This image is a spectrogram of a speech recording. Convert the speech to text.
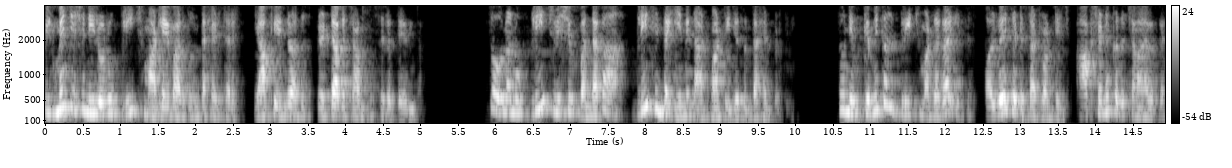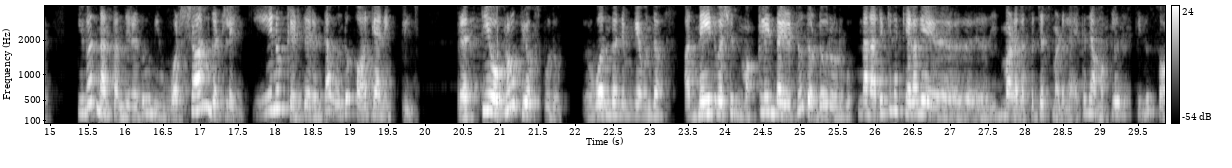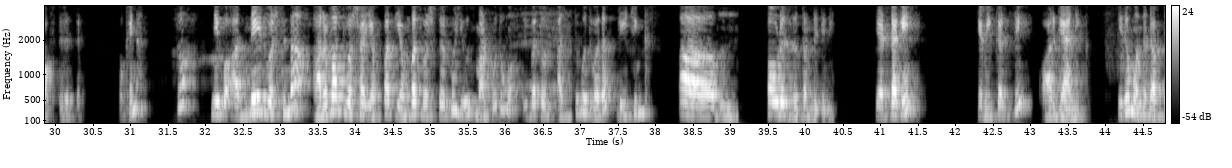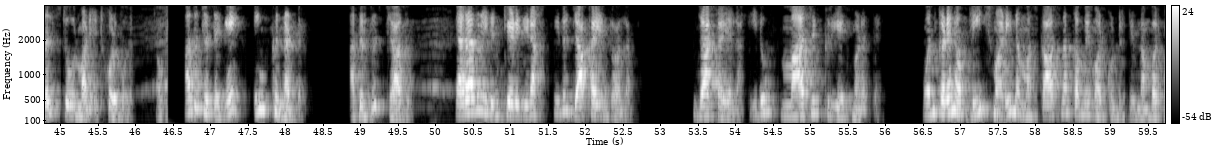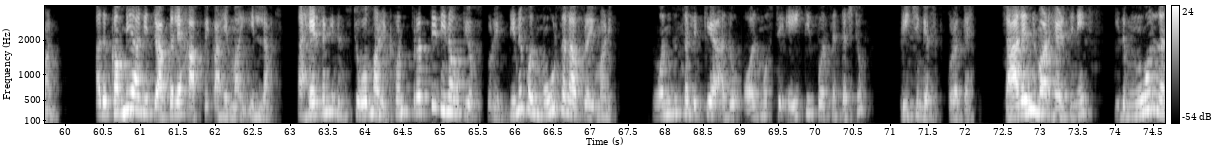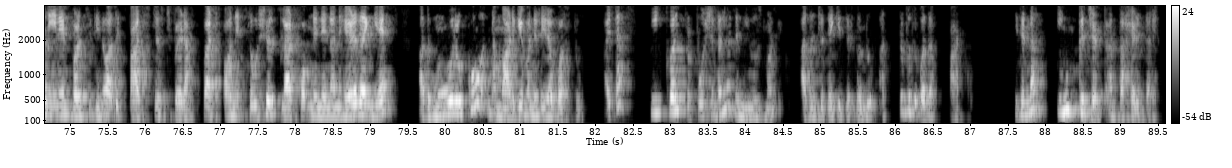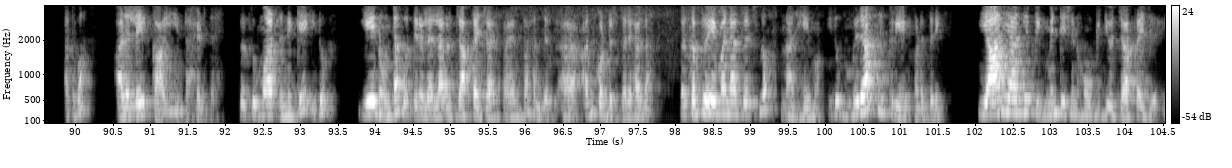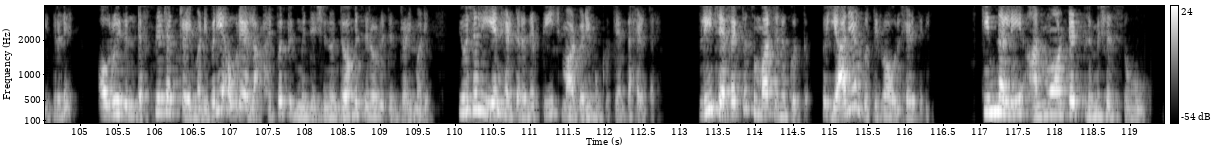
Pigmentation ಇರೋರು bleach ಮಾಡಲೇಬಾರ್ದು ಅಂತ ಹೇಳ್ತಾರೆ. ಯಾಕೆ ಅಂದರೆ ಅದು ಸ್ಪ್ರೆಡ್ ಆಗೋ ಚಾನ್ಸಸ್ ಇರುತ್ತೆ ಅಂತ. ಸೊ, ನಾನು ಬ್ಲೀಚ್ ವಿಷಯಕ್ಕೆ ಬಂದಾಗ ಬ್ಲೀಚಿಂದ ಏನೇನು ಅಡ್ವಾಂಟೇಜಸ್ ಅಂತ ಹೇಳ್ಬಿಡ್ತೀನಿ. ಸೊ, ನೀವು ಕೆಮಿಕಲ್ ಬ್ಲೀಚ್ ಮಾಡಿದಾಗ it is always a disadvantage ಆ ಕ್ಷಣಕ್ಕೆ ಅದು ಚೆನ್ನಾಗಿರುತ್ತೆ. ಇವತ್ತು ನಾನು ತಂದಿರೋದು ನೀವು ವರ್ಷಾನ್ಗಟ್ಲೆ ಏನು ಕೆಡದೇ ಇರೋಂಥ ಒಂದು ಆರ್ಗ್ಯಾನಿಕ್ ಬ್ಲೀಚ್ ಪ್ರತಿಯೊಬ್ಬರು ಉಪಯೋಗಿಸ್ಬೋದು. ಒಂದು ನಿಮಗೆ ಒಂದು ಹದಿನೈದು ವರ್ಷದ ಮಕ್ಕಳಿಂದ ಹಿಡಿದು ದೊಡ್ಡವ್ರವ್ರಿಗೂ. ನಾನು ಅದಕ್ಕಿಂತ ಕೆಳಗೆ ಇದು ಮಾಡಲ್ಲ ಸಜೆಸ್ಟ್ ಮಾಡಲ್ಲ. ಯಾಕಂದರೆ ಆ ಮಕ್ಳದ್ದು ಸ್ಕಿನ್ನು ಸಾಫ್ಟ್ ಇರುತ್ತೆ. ಓಕೆನಾ ಸೊ ನೀವು ಹದಿನೈದು ವರ್ಷದಿಂದ ಅರವತ್ತು ವರ್ಷ ಎಪ್ಪತ್ತು ಎಂಬತ್ತು ವರ್ಷದವರೆಗೂ ಯೂಸ್ ಮಾಡ್ಬೋದು. ಇವತ್ತೊಂದು ಅದ್ಭುತವಾದ ಬ್ಲೀಚಿಂಗ್ ಪೌಡರ್ಸ್ದು ತಂದಿದ್ದೀನಿ. Yet again chemical free organic ಇದು ಒಂದು ಡಬ್ಬದಲ್ಲಿ ಸ್ಟೋರ್ ಮಾಡಿ ಇಟ್ಕೊಳ್ಬೋದು. ಓಕೆ ಅದ್ರ ಜೊತೆಗೆ ಇಂಕ್ ನಟ್ ಅದರದ್ದು ಜಾದು. ಯಾರಾದರೂ ಇದನ್ನು ಕೇಳಿದ್ದೀರಾ? ಇದು ಜಾಕಾಯಿ ಅಂತೂ ಅಲ್ಲ. ಜಾಕಾಯಿ ಅಲ್ಲ. ಇದು ಮ್ಯಾಜಿಕ್ ಕ್ರಿಯೇಟ್ ಮಾಡುತ್ತೆ. ಒಂದು ಕಡೆ ನಾವು ಬ್ಲೀಚ್ ಮಾಡಿ ನಮ್ಮ ಸ್ಕಾಸ್ನ ಕಮ್ಮಿ ಮಾಡ್ಕೊಂಡಿರ್ತೀವಿ, ನಂಬರ್ ಒನ್. ಅದು ಕಮ್ಮಿ ಆಗಿದ್ದ ಜಾಗದಲ್ಲೇ ಹಾಕಬೇಕಾ ಹೇಮ? ಇಲ್ಲ. ನಾನು ಹೇಳ್ದಂಗೆ ಇದನ್ನು ಸ್ಟೋರ್ ಮಾಡಿ ಇಟ್ಕೊಂಡು ಪ್ರತಿದಿನ ಉಪಯೋಗಿಸ್ಕೊಳ್ಳಿ. ದಿನಕ್ಕೆ ಒಂದು ಮೂರು ಸಲ ಅಪ್ಲೈ ಮಾಡಿ. ಒಂದು ಸಲಕ್ಕೆ ಅದು ಆಲ್ಮೋಸ್ಟ್ ಏಯ್ಟಿ ಪರ್ಸೆಂಟ್ ಅಷ್ಟು ಬ್ಲೀಚಿಂಗ್ ಎಫೆಕ್ಟ್ ಕೊಡುತ್ತೆ. ಚಾಲೆಂಜ್ ಮಾಡಿ ಹೇಳ್ತೀನಿ. ಇದು ಮೂರು ನಾನು ಏನೇನು ಬಳಸಿದ್ದೀನೋ ಅದಕ್ಕೆ ಪ್ಯಾಚ್ ಟೆಸ್ಟ್ ಬೇಡ. But on a social platform ನೆನೆ ನಾನು ಹೇಳ್ದಂಗೆ ಅದು ಮೂರಕ್ಕೂ ನಮ್ಮ ಅಡುಗೆ ಮನೇಲಿರೋ ವಸ್ತು, ಆಯಿತಾ? ಈಕ್ವಲ್ ಪ್ರಪೋರ್ಷನಲ್ಲಿ ಅದನ್ನು ಯೂಸ್ ಮಾಡಬೇಕು. ಅದ್ರ ಜೊತೆಗೆ ಇದ್ರದ್ದೊಂದು ಅದ್ಭುತವಾದ ಪ್ಯಾಕು ಇದನ್ನು ಇಂಕ್ ಜೆಟ್ ಅಂತ ಹೇಳ್ತಾರೆ, ಅಥವಾ ಅಳಲೆಕಾಯಿ ಅಂತ ಹೇಳ್ತಾರೆ. ಸೊ ಸುಮಾರು ಜನಕ್ಕೆ ಇದು ಏನು ಅಂತ ಗೊತ್ತಿರಲ್ಲ, ಎಲ್ಲರೂ ಜಾಕಾಯ್ ಜಾಕಾಯ್ ಅಂತ ಅಂದ ಅಂದ್ಕೊಂಡಿರ್ತಾರೆ ಅಲ್ಲ? Welcome to Hema Nagaraj blogs ನಾನು ಹೇಮ. ಇದು ಮಿರಾಕಲ್ ಕ್ರಿಯೇಟ್ ಮಾಡುತ್ತೆ ರೀ ಯಾರ್ಯಾರಿಗೆ ಪಿಗ್ಮೆಂಟೇಷನ್ ಹೋಗಿದೆಯೋ ಜಾಕಾಯ್ ಇದರಲ್ಲಿ ಅವರು ಇದನ್ನು ಡೆಫಿನೆಟಾಗಿ ಟ್ರೈ ಮಾಡಿ. ಬರೀ ಅವರೇ ಅಲ್ಲ ಹೈಪರ್ ಪಿಗ್ಮೆಂಟೇಷನು ಡರ್ಮಿಸ್ ಇರೋರು ಇದನ್ನು ಟ್ರೈ ಮಾಡಿ. ಯೂಶಲಿ ಏನು ಹೇಳ್ತಾರೆ ಅಂದರೆ ಬ್ಲೀಚ್ ಮಾಡಬೇಡಿ ಮುಖಕ್ಕೆ ಅಂತ ಹೇಳ್ತಾರೆ. ಬ್ಲೀಚ್ ಎಫೆಕ್ಟು ಸುಮಾರು ಜನಕ್ಕೆ ಗೊತ್ತು. ಸೊ ಯಾರ್ಯಾರು ಗೊತ್ತಿಲ್ವೋ ಅವ್ರಿಗೆ ಹೇಳ್ತೀನಿ. ಸ್ಕಿನ್ನಲ್ಲಿ ಅನ್ವಾಂಟೆಡ್ ಬ್ಲಿಮಿಷಸ್ಸು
